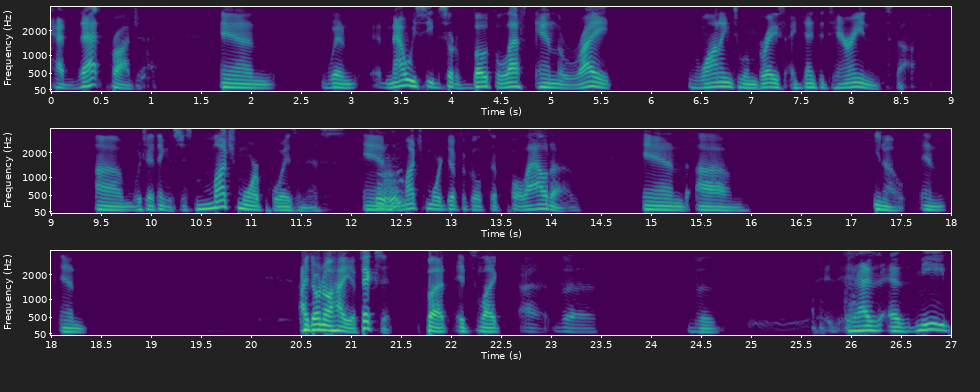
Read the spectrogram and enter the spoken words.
had that project. And when now we see sort of both the left and the right wanting to embrace identitarian stuff, um, which I think is just much more poisonous and Mhm. much more difficult to pull out of. And, um, you know, and, and I don't know how you fix it, but it's like uh, the, the it has as me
